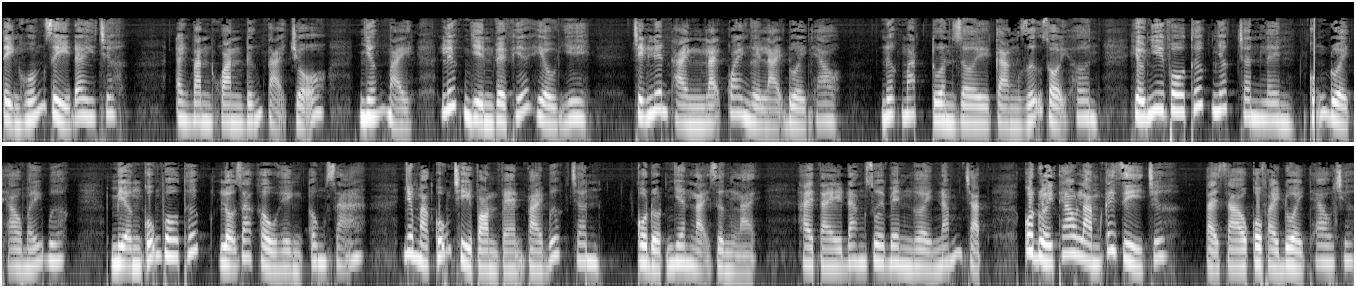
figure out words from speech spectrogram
Tình huống gì đây chứ? Anh băn khoăn đứng tại chỗ, nhướng mày, liếc nhìn về phía Hiểu Nhi. Chính Liên Thành lại quay người lại đuổi theo. Nước mắt tuôn rơi càng dữ dội hơn. Hiểu Nhi vô thức nhấc chân lên, cũng đuổi theo mấy bước. miệng cũng vô thức lộ ra khẩu hình ông xã. Nhưng mà cũng chỉ vòn vẹn vài bước chân. Cô đột nhiên lại dừng lại. Hai tay đang duỗi bên người nắm chặt. Cô đuổi theo làm cái gì chứ? Tại sao cô phải đuổi theo chứ?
